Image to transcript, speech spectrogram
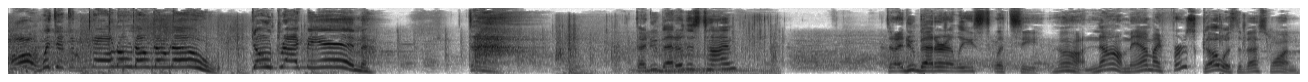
Oh, wait, no, no, no, no, no! Don't drag me in! Did I do better this time? Did I do better at least? Let's see. Oh, no, man. My first go was the best one.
